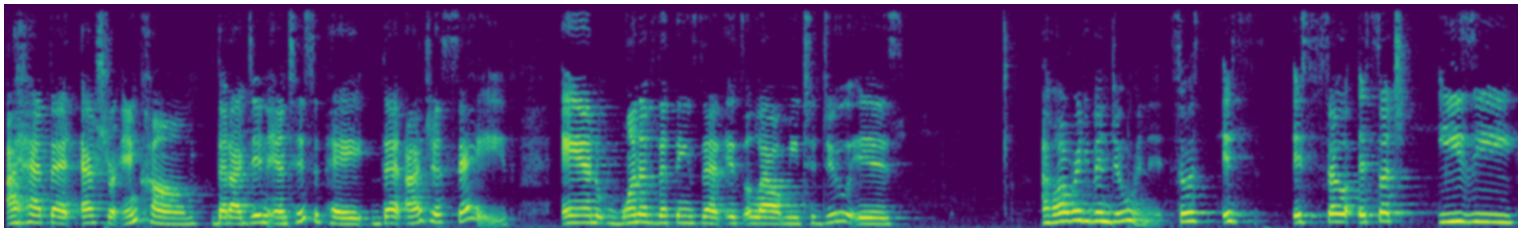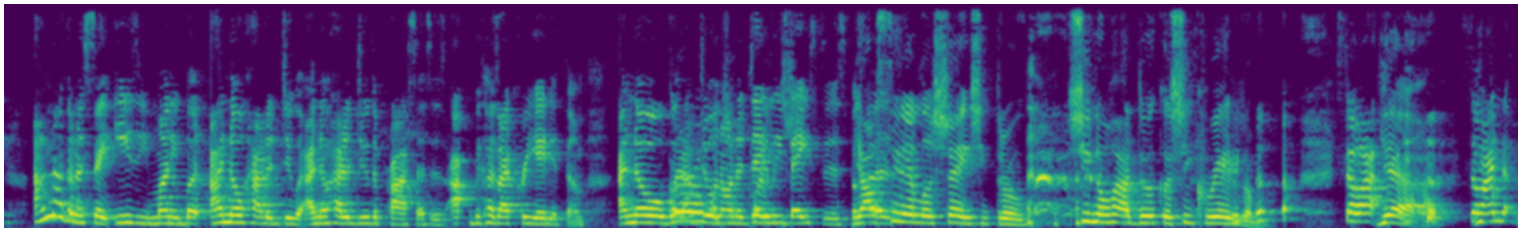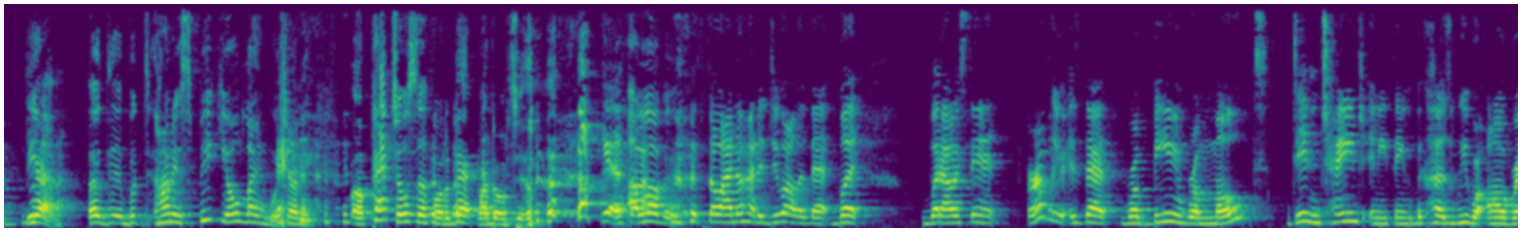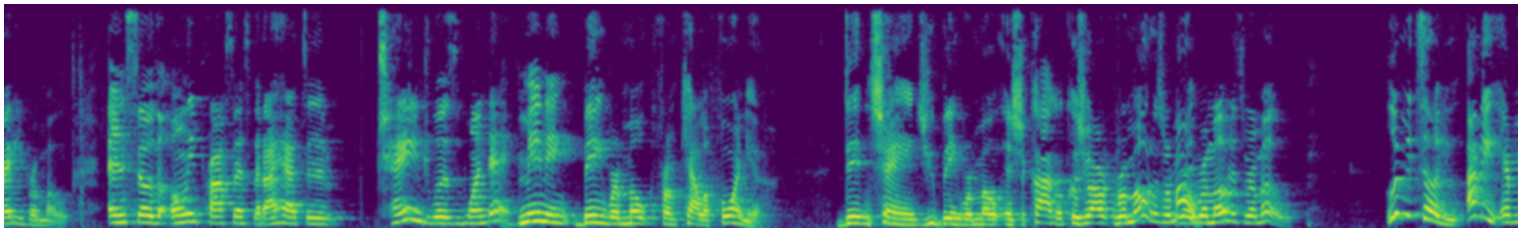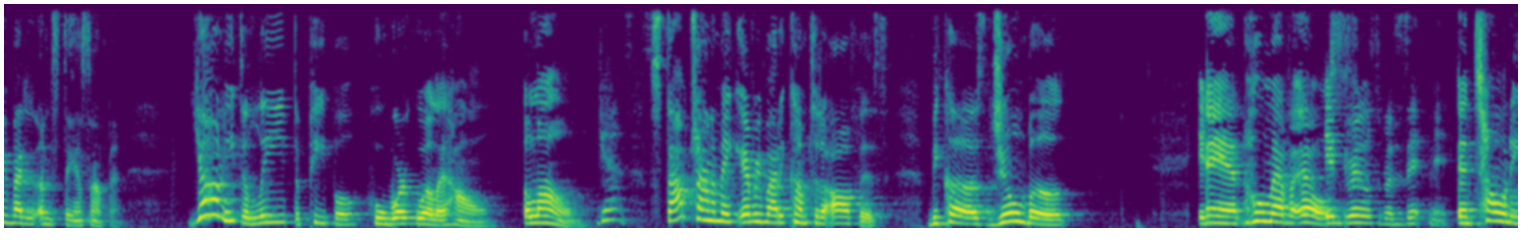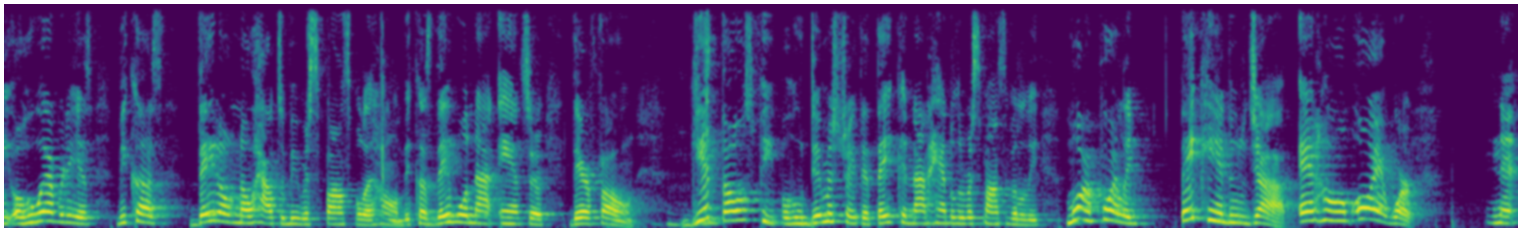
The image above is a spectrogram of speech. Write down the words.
I had that extra income that I didn't anticipate that I just saved. And one of the things that it's allowed me to do is I've already been doing it. So it's it's it's so it's such easy I'm not gonna say easy money, but I know how to do it. I know how to do the processes I, because I created them. I know what Girl, I'm doing on a preach. daily basis. Because... Y'all see that little shade she threw? she know how to do it because she created them. so I yeah. So I know. Yeah. yeah. Uh, but honey, speak your language, honey. Uh, pat yourself on the back, why don't you? yes, I love it. So I know how to do all of that. But what I was saying earlier is that re- being remote didn't change anything because we were already remote. And so the only process that I had to change was one day. Meaning being remote from California didn't change you being remote in Chicago because you're remote is remote. remote is remote. Let me tell you, I need everybody to understand something. Y'all need to leave the people who work well at home alone. Yes. Stop trying to make everybody come to the office because Junebug it, and whomever else. It builds resentment. And Tony or whoever it is, because they don't know how to be responsible at home, because they will not answer their phone. Mm-hmm. Get those people who demonstrate that they cannot handle the responsibility. More importantly, they can't do the job at home or at work. Now,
